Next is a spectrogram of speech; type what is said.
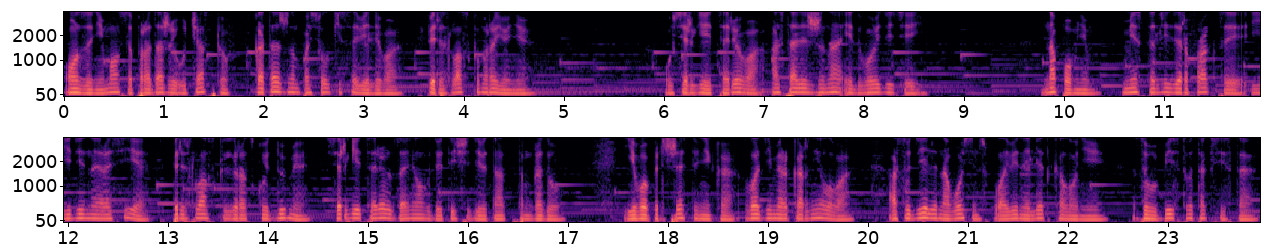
Он занимался продажей участков в коттеджном поселке Савельево в Переславском районе. У Сергея Царева остались жена и двое детей. Напомним, место лидера фракции «Единая Россия» в Переславской городской думе Сергей Царев занял в 2019 году. Его предшественника Владимира Корнилова осудили на 8,5 лет колонии за убийство таксиста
